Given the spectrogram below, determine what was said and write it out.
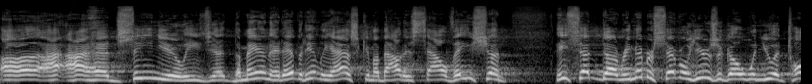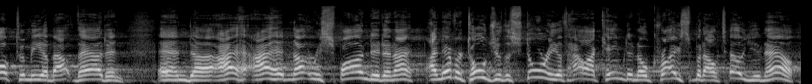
uh, I, I, had seen you? He said, the man had evidently asked him about his salvation. He said, uh, Remember several years ago when you had talked to me about that, and, and uh, I, I had not responded, and I, I never told you the story of how I came to know Christ, but I'll tell you now.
